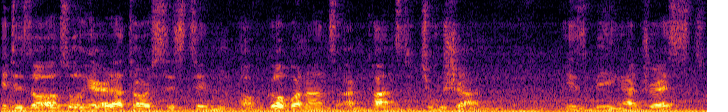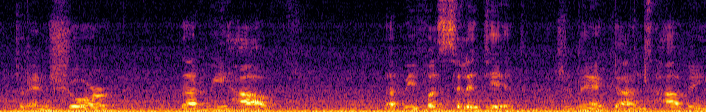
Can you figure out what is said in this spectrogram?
It is also here that our system of governance and constitution is being addressed to ensure that we have, that we facilitate Jamaicans having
